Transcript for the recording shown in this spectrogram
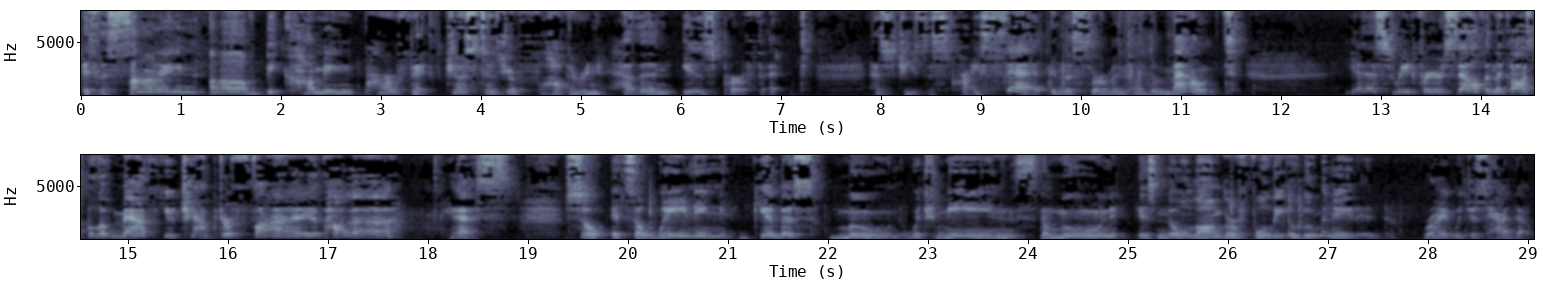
is the sign of becoming perfect, just as your Father in heaven is perfect, as Jesus Christ said in the Sermon on the Mount. Yes, read for yourself in the Gospel of Matthew, chapter 5. Holla. Yes. So it's a waning gibbous moon, which means the moon is no longer fully illuminated right? We just had that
